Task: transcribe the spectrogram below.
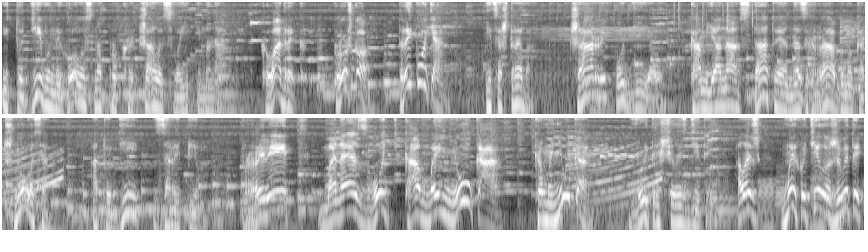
І тоді вони голосно прокричали свої імена: Квадрик, Кружко, Трикутя. І це ж треба. Чари подіяли. Кам'яна статуя незграбно качнулася, а тоді зарипіла. Привіт! Мене звуть Каменюка. Каменюка? Витріщились діти. Але ж ми хотіли оживити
